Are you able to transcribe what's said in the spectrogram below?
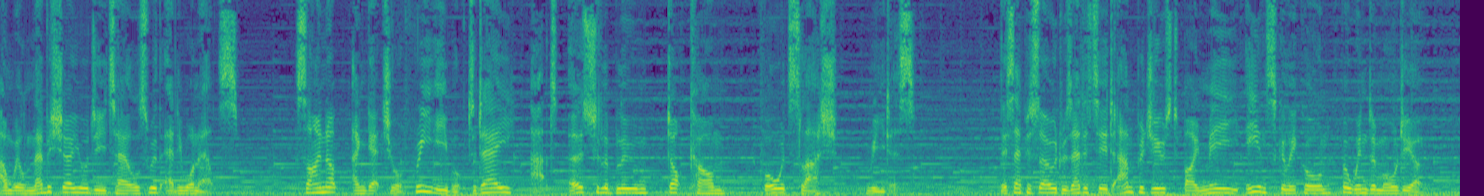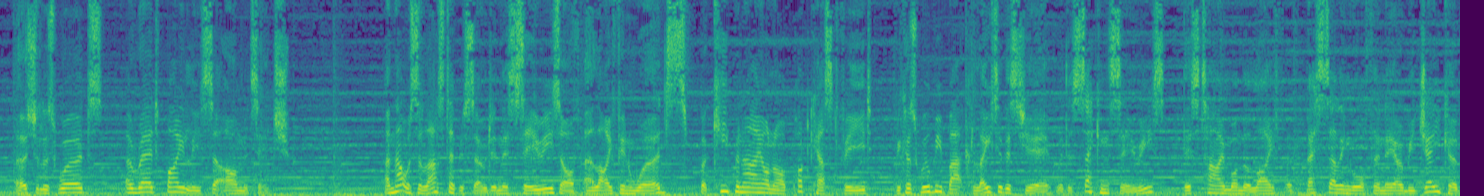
and we'll never share your details with anyone else. Sign up and get your free ebook today at ursulabloom.com forward slash readers. This episode was edited and produced by me, Ian Skillicorn, for Wyndham Audio. Ursula's words are read by Lisa Armitage. And that was the last episode in this series of A Life in Words, but keep an eye on our podcast feed because we'll be back later this year with a second series, this time on the life of best-selling author Naomi Jacob,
